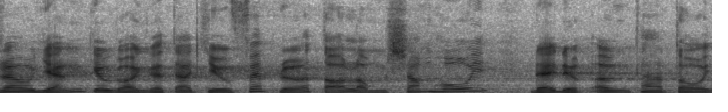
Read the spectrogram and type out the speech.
rao giảng kêu gọi người ta chịu phép rửa tỏ lòng sám hối để được ơn tha tội.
